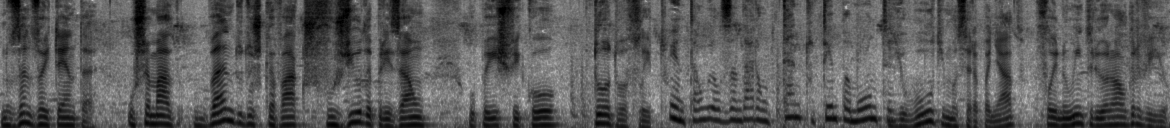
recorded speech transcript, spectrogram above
nos anos 80, o chamado Bando dos Cavacos fugiu da prisão, o país ficou todo aflito. Então eles andaram tanto tempo a monte. E o último a ser apanhado foi no interior algarvio.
